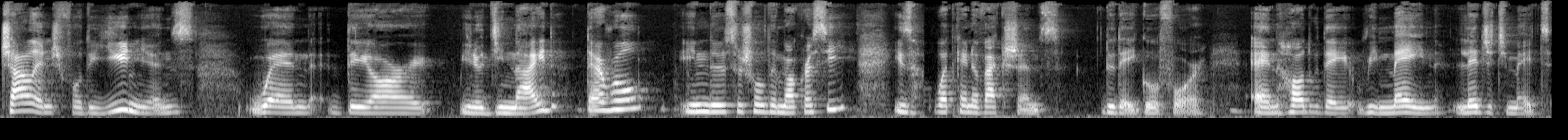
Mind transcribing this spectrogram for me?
challenge for the unions when they are you know, denied their role in the social democracy is what kind of actions do they go for and how do they remain legitimate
